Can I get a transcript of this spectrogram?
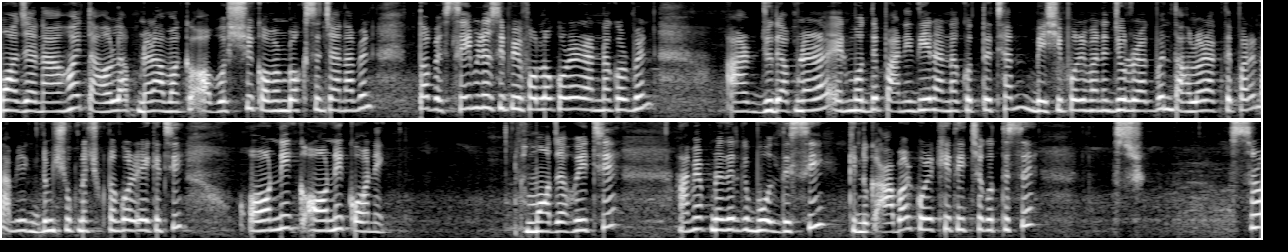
মজা না হয়, তাহলে আপনারা আমাকে অবশ্যই কমেন্ট বক্সে জানাবেন। তবে সেম রেসিপি ফলো করে রান্না করবেন। আর যদি আপনারা এর মধ্যে পানি দিয়ে রান্না করতে চান, বেশি পরিমাণে জল রাখবেন, তাহলেও রাখতে পারেন। আমি একদম শুকনো শুকনো করে রেখেছি। অনেক অনেক অনেক মজা হয়েছে। আমি আপনাদেরকে বলতেছি, কিন্তু আবার করে খেতে ইচ্ছে করতেছে। সো,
